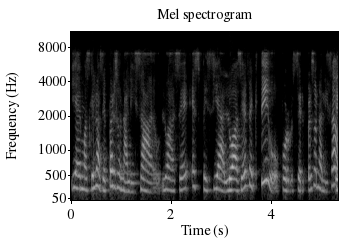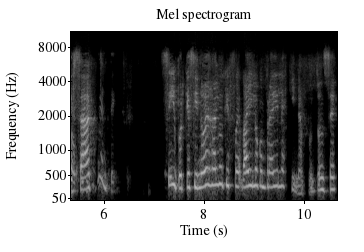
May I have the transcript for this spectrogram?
y además que lo hace personalizado, lo hace especial, lo hace efectivo por ser personalizado. Exactamente. Sí, porque si no es algo que fue, va y lo compráis en la esquina. Pues, entonces,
